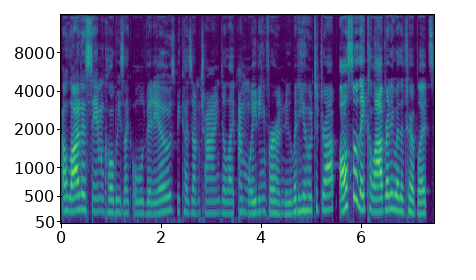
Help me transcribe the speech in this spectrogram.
a lot of Sam and Colby's like old videos because I'm trying to like I'm waiting for a new video to drop. Also, they collaborated with the triplets.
